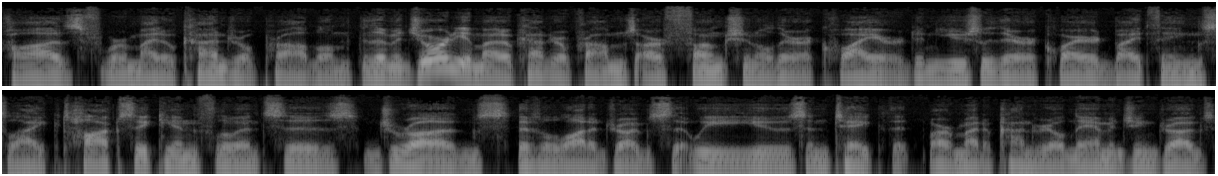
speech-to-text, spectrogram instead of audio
cause for mitochondrial problem, the majority of mitochondrial problems are functional, they're acquired, and usually they're acquired by things like toxic influences, drugs. There's a lot of drugs that we use and take that are mitochondrial damaging drugs,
